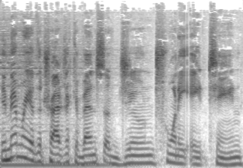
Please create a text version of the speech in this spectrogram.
In memory of the tragic events of June 2018,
